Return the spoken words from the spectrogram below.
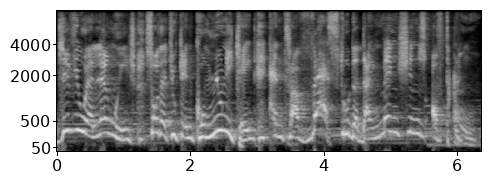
give you a language so that you can communicate and traverse through the dimensions of time.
